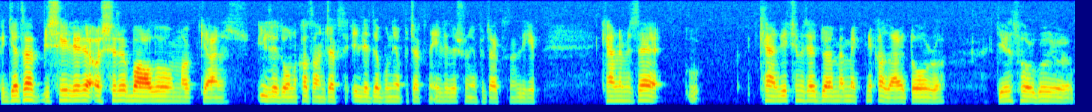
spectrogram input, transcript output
ya da bir şeylere aşırı bağlı olmak yani ille de onu kazanacaksın, ille de bunu yapacaksın, ille de şunu yapacaksın deyip kendimize kendi içimize dönmemek ne kadar doğru diye sorguluyorum.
